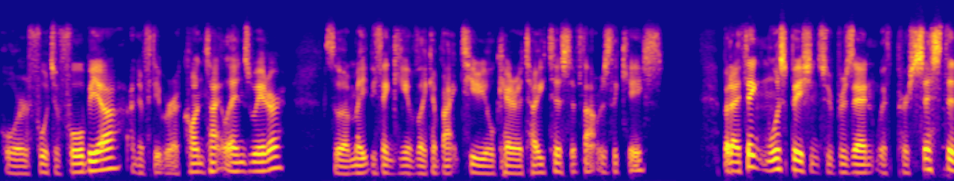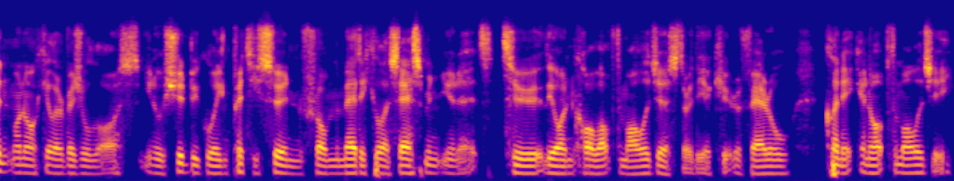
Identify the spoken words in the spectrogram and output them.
or photophobia and if they were a contact lens wearer. So I might be thinking of like a bacterial keratitis if that was the case. But I think most patients who present with persistent monocular visual loss, you know, should be going pretty soon from the medical assessment unit to the on-call ophthalmologist or the acute referral clinic in ophthalmology.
